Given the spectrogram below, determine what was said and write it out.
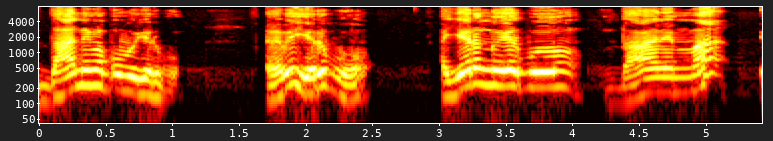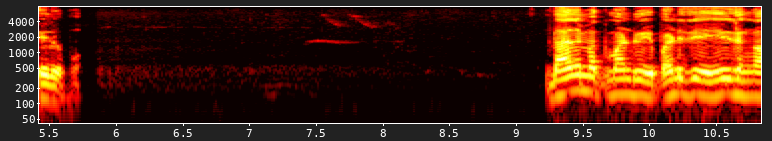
దానిమ్మ పువ్వు ఎరుపు. రవి ఎరుపు. ఏ రంగు ఎరుపు? దానిమ్మ ఎరుపు. దానిమ్మ పండు పండితే ఏ విధంగా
